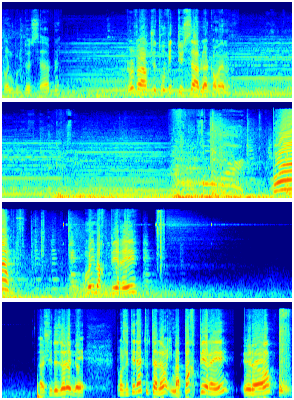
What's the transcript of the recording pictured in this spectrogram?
Encore une boule de sable. Je vais falloir que je trouve vite du sable hein, quand même. Quoi? Comment il m'a repéré? Ah, Je suis désolé, mais quand j'étais là tout à l'heure, il m'a pas repéré. Et là... pff.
